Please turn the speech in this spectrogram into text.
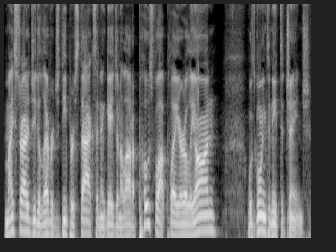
My strategy to leverage deeper stacks and engage in a lot of post flop play early on was going to need to change.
